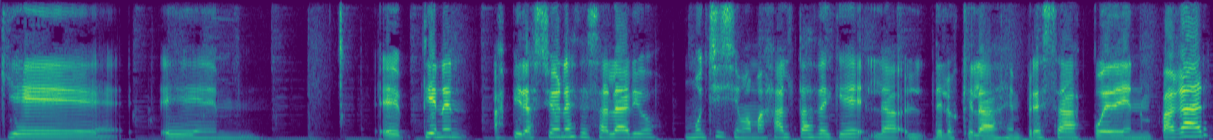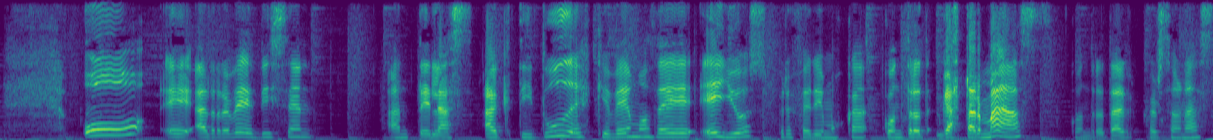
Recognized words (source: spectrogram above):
que eh, eh, tienen aspiraciones de salario muchísimo más altas de que la- de los que las empresas pueden pagar. O eh, al revés dicen ante las actitudes que vemos de ellos preferimos gastar más contratar personas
